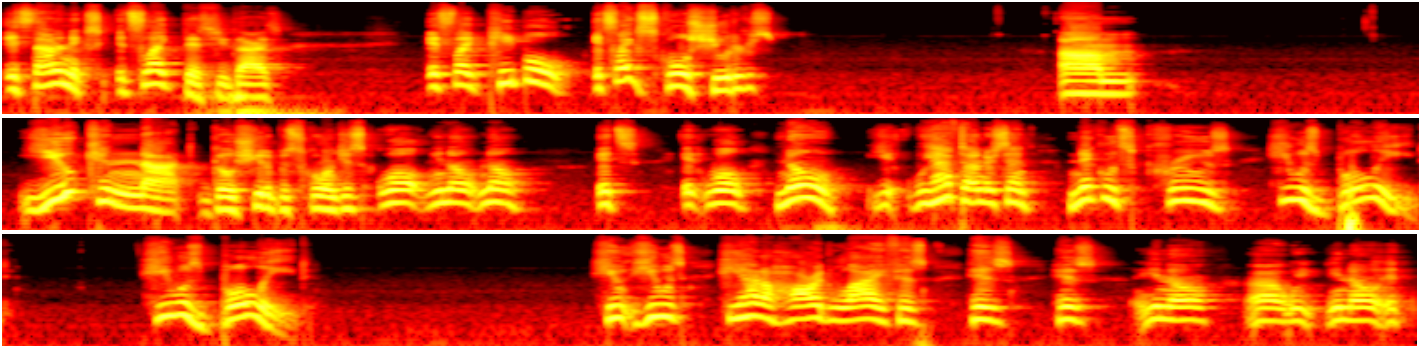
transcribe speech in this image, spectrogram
it's not an ex, it's like this, you guys. It's like people. It's like school shooters. Um, you cannot go shoot up a school and just well, you know, no, it's it. Well, no, you, we have to understand. Nikolas Cruz he was bullied. He was bullied. He he was he had a hard life. His his his you know uh we you know it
